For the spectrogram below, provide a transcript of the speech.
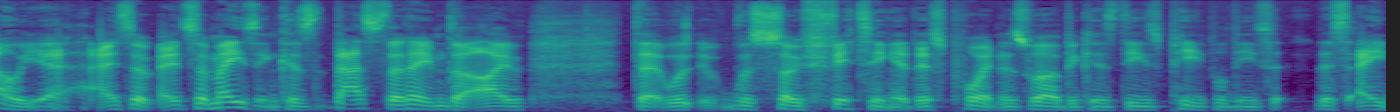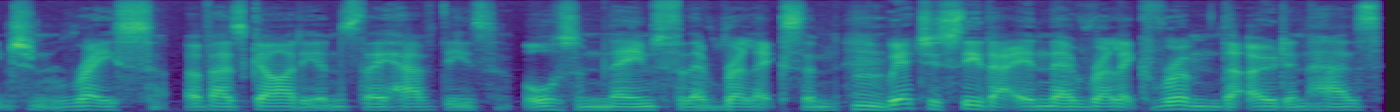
Oh yeah, it's a, it's amazing because that's the name that I that was, was so fitting at this point as well because these people, these this ancient race of Asgardians, they have these awesome names for their relics, and Hmm. we actually see that in their relic room that Odin has,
